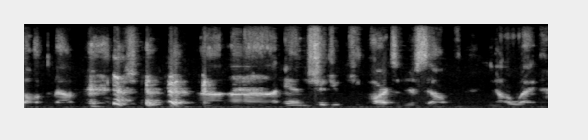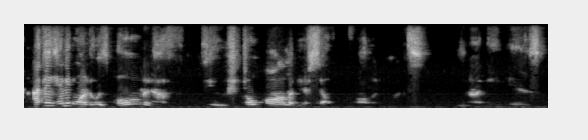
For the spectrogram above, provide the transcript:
Talked about, uh, uh, and should you keep parts of yourself, you know, away? I think anyone who is bold enough to show all of yourself all at once, you know, I mean, is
